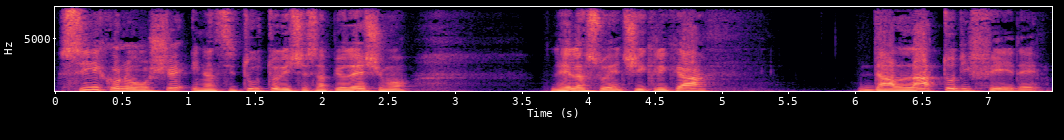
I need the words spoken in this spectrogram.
si riconosce, innanzitutto, dice San Pio X nella sua enciclica, dall'atto di fede,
